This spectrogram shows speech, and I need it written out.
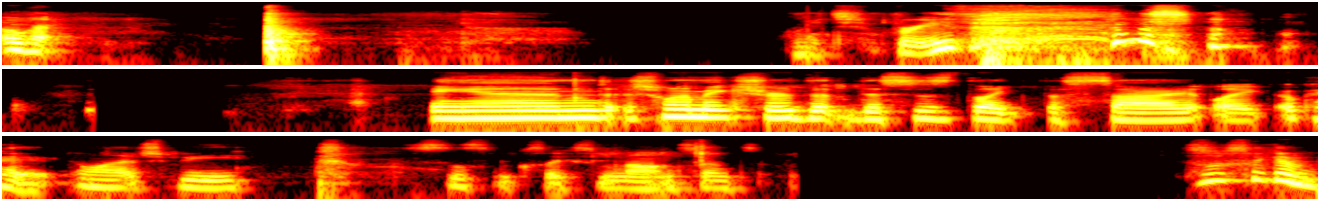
Okay. Let me breathe. and I just want to make sure that this is like the side, like, okay, I want it to be, this looks like some nonsense. This looks like a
